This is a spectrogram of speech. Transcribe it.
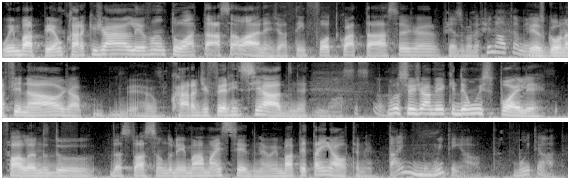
o Mbappé é um cara que já levantou a taça lá, né? Já tem foto com a taça, já fez gol na final também. Fez gol na final, já é um cara diferenciado, né? Nossa Senhora. Você já meio que deu um spoiler falando do, da situação do Neymar mais cedo, né? O Mbappé está em alta, né? Está muito em alta, muito em alta.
